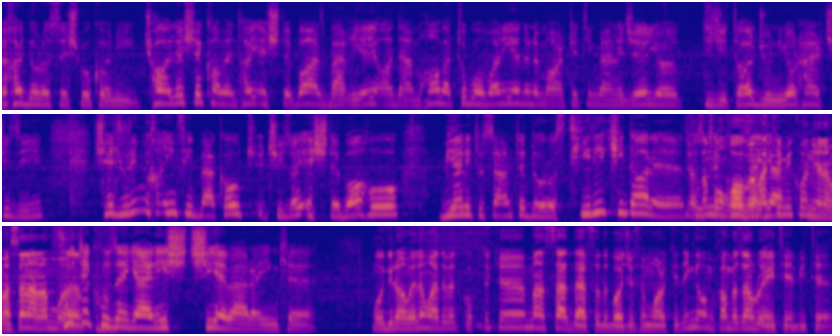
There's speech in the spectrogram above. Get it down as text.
بخوای درستش بکنی. چالش کامنت های اشتباه از بقیه آدم ها و تو به عنوان یه دونه marketing manager یا digital junior هر چیزی چه جوری می‌خوای این feedback ها و چیزای اشتباه رو بیاری تو سمت درست؟ trick ی داره. اصلا فوت مقاومتی کوزه‌گر- می‌کنی؟ یا نه مثلا الان فوت کوزه‌گریش چیه برای اینکه؟ مدیر عامل اومده بهت گفته که من 100 درصد budget marketing رو می‌خوام بزنم رو ATL BTL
